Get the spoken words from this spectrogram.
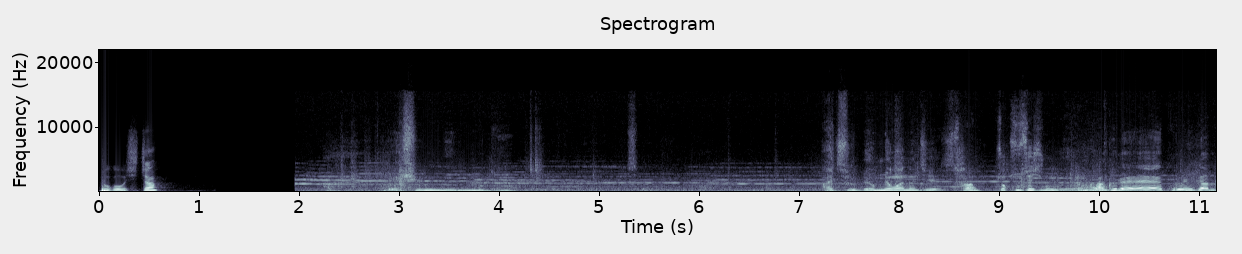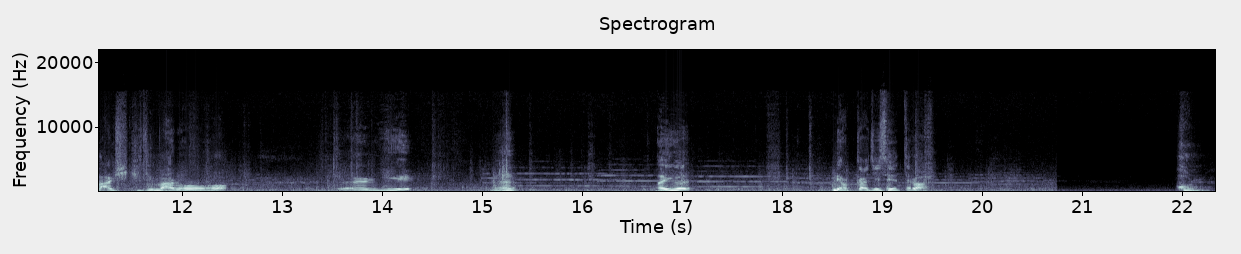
보고 오시죠. 아 지금 몇 명 왔는지 사람 쪽수 세시는 거예요? 아 그래 그러니까 말 시키지 말어 이게 에? 아 이거 몇 가지 셌더라 헐.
